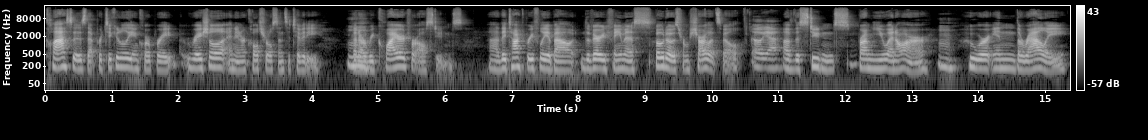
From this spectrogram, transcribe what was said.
classes that particularly incorporate racial and intercultural sensitivity that are required for all students. Uh, they talked briefly about the very famous photos from Charlottesville Oh yeah. of the students from UNR who were in the rally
